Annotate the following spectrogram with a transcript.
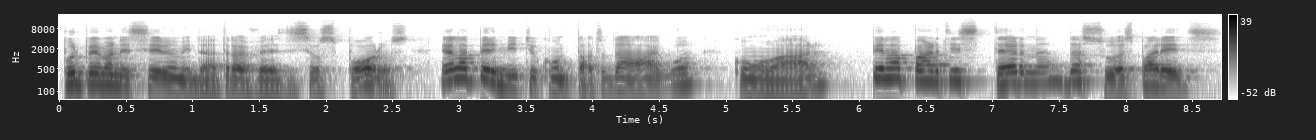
por permanecer úmida através de seus poros, ela permite o contato da água com o ar pela parte externa das suas paredes.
